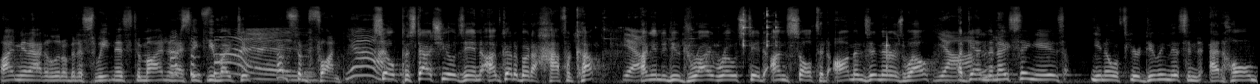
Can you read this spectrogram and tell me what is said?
I'm going to add a little bit of sweetness to mine, and Have I think you might too. Have some fun. fun. Yeah. So pistachios in. I've got about a half a cup. Yeah. I'm going to do dry roasted, unsalted almonds in there as well. Yum. Again, the nice thing is, you know, if you're doing this in, at home,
